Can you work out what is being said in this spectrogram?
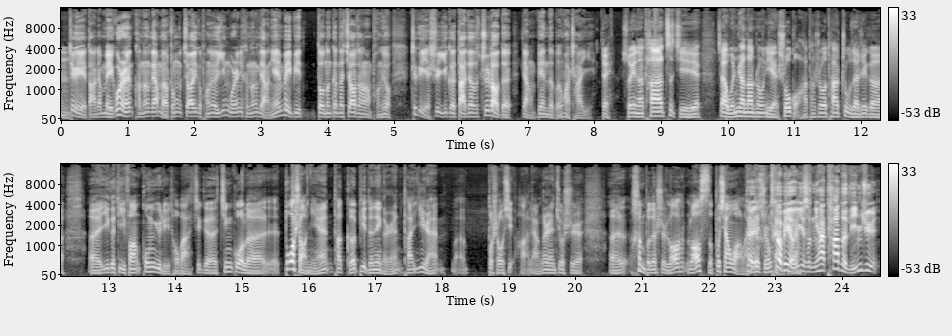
嗯，这个也大家。美国人可能两秒钟交一个朋友，英国人你可能两年未必都能跟他交得上朋友，这个也是一个大家都知道的两边的文化差异。对，所以呢，他自己在文章当中也说过哈，他说他住在这个呃一个地方公寓里头吧，这个经过了多少年，他隔壁的那个人他依然呃。不熟悉哈，两个人就是，呃，恨不得是老老死不相往来的这种感觉。特别有意思。你看他的邻居，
